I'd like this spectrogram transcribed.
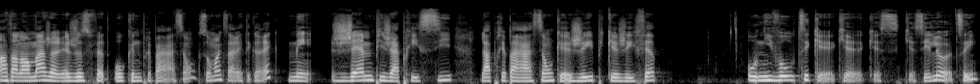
en temps normal j'aurais juste fait aucune préparation sûrement que ça aurait été correct mais j'aime puis j'apprécie la préparation que j'ai puis que j'ai faite au niveau tu sais que que que, que c'est là tu sais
